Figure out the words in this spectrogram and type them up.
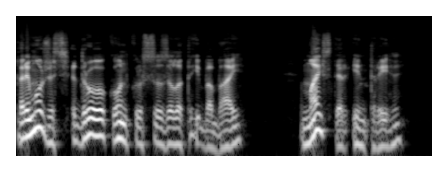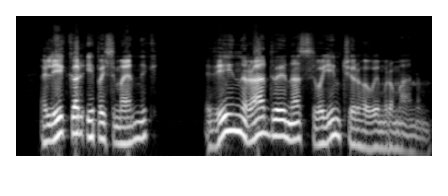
Переможець другого конкурсу Золотий Бабай, майстер інтриги, лікар і письменник, він радує нас своїм черговим романом.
